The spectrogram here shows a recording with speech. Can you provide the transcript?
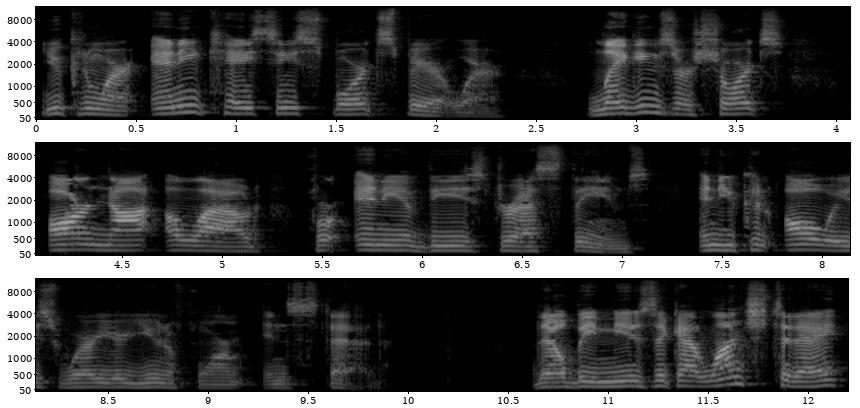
You can wear any KC sports spirit wear leggings or shorts are not allowed for any of these dress themes, and you can always wear your uniform instead. There'll be music at lunch today,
